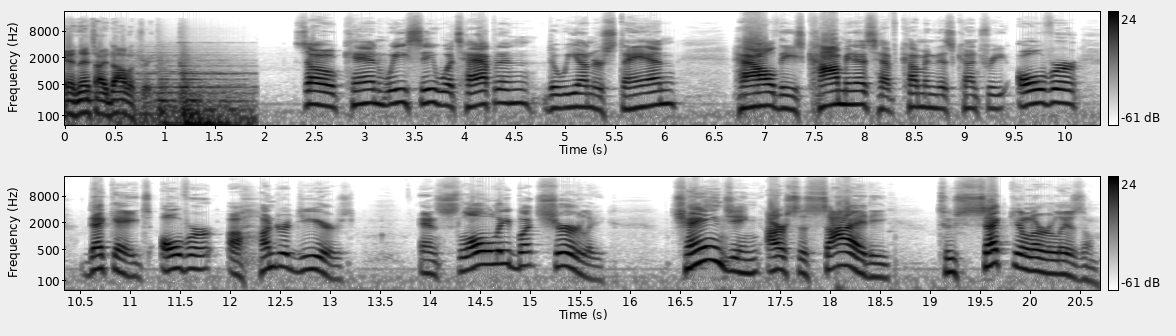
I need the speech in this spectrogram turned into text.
and that's idolatry. So, can we see what's happening? Do we understand how these communists have come in this country over decades, over a hundred years, and slowly but surely changing our society to secularism?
